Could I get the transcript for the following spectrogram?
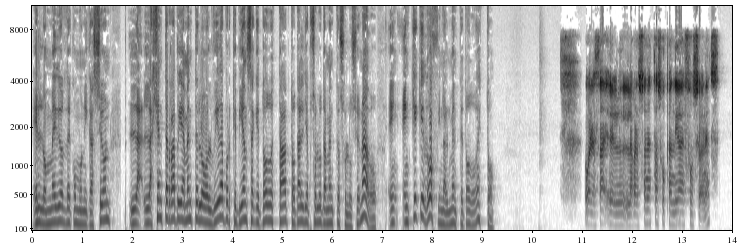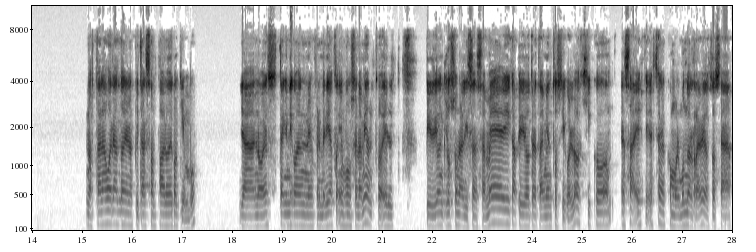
en los medios de comunicación, la, gente rápidamente lo olvida porque piensa que todo está total y absolutamente solucionado. ¿En, qué quedó finalmente todo esto? Bueno, la persona está suspendida de funciones, no está laborando en el Hospital San Pablo de Coquimbo, ya no es técnico en enfermería en funcionamiento, pidió incluso una licencia médica, pidió tratamiento psicológico. Esa, este, es como el mundo al revés. O sea,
